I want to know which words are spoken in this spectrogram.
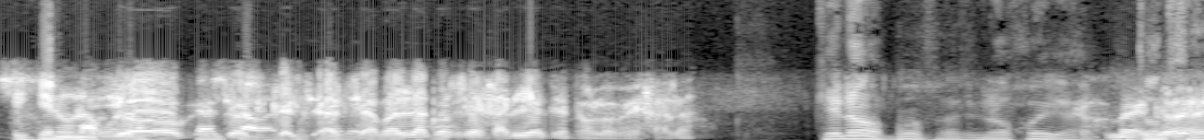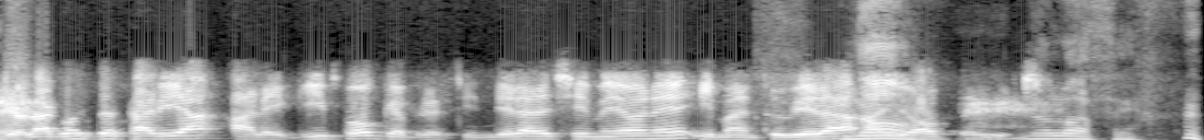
Si tiene una buena Yo, oferta, el yo chaval, que no al puede chaval le aconsejaría que no lo dejara. Que no, pues, no juega. Hombre, yo- Entonces, yo, le aconsejaría al equipo que prescindiera de Simeone y mantuviera a Joao Félix. no lo hace.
